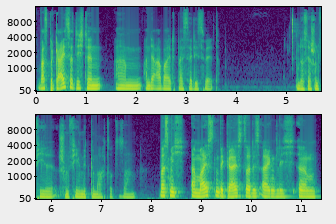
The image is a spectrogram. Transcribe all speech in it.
was begeistert dich denn ähm, an der Arbeit bei Sallys Welt? Und du hast ja schon viel, schon viel mitgemacht sozusagen. Was mich am meisten begeistert, ist eigentlich, ähm,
